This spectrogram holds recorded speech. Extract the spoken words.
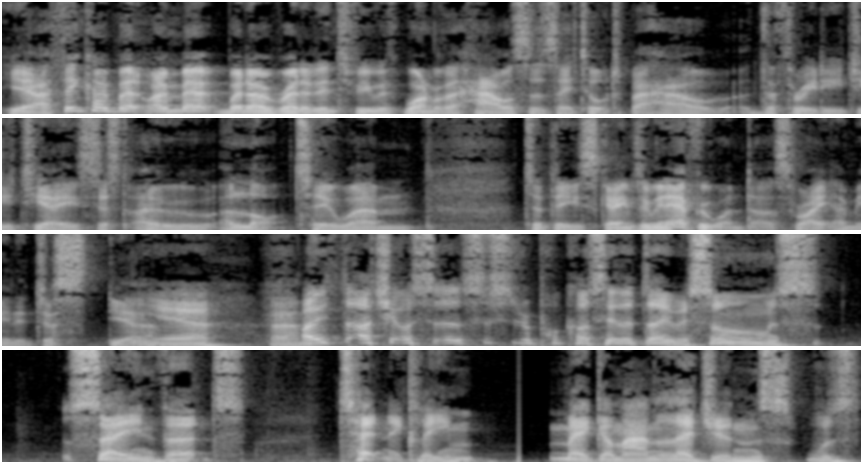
yeah, I think I met, I met when I read an interview with one of the houses. They talked about how the 3D GTA's just owe a lot to. Um, to these games. I mean, everyone does, right? I mean, it just yeah. Yeah. Um, I actually I was listening to a podcast the other day where someone was saying that technically Mega Man Legends was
